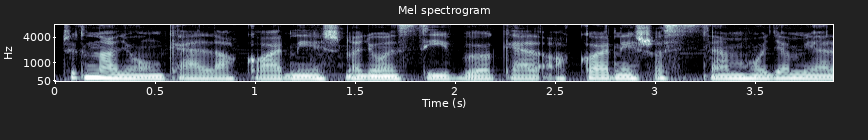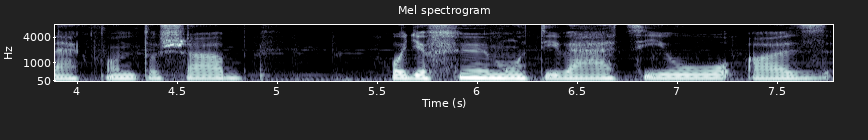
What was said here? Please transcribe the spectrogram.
csak nagyon kell akarni, és nagyon szívből kell akarni, és azt hiszem, hogy ami a legfontosabb, hogy a fő motiváció az,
